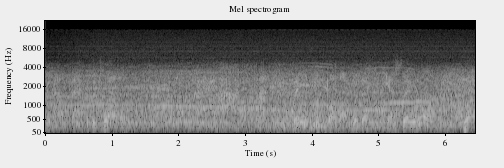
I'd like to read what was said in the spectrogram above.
So now back at the 12. They would put the ball up, would they? Yes, they will. Throw.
